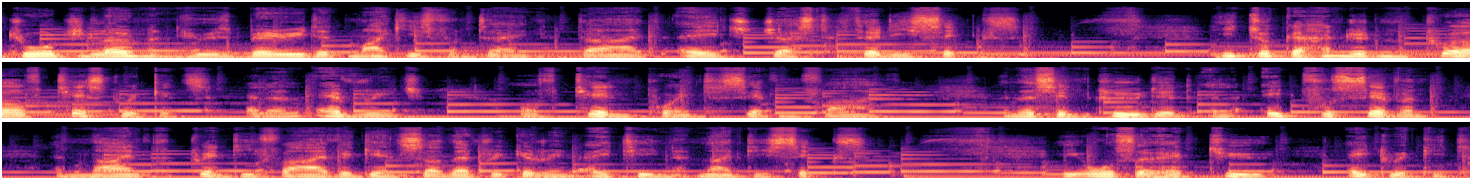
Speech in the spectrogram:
George Lohmann, who is buried at Matjiesfontein, died aged just 36. He took 112 test wickets at an average of 10.75, and this included an 8 for 7 and 9 for 25 against South Africa in 1896. He also had two 8 wicket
